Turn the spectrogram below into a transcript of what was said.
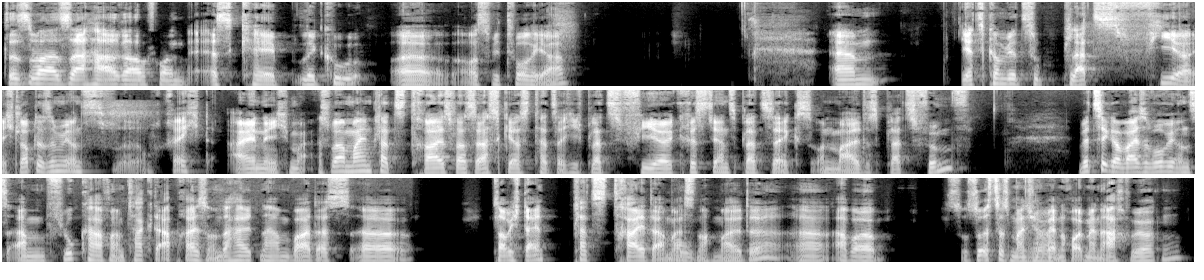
das war Sahara von Escape Le Coup äh, aus Vitoria. Ähm, jetzt kommen wir zu Platz vier. Ich glaube, da sind wir uns äh, recht einig. Es war mein Platz drei, es war Saskias tatsächlich Platz vier, Christians Platz sechs und Maltes Platz fünf. Witzigerweise, wo wir uns am Flughafen am Tag der Abreise unterhalten haben, war das, äh, glaube ich, dein Platz drei damals Oh. noch, Malte. Äh, aber so, so ist das manchmal, Ja. wenn Räume nachwirken.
